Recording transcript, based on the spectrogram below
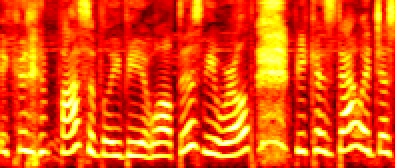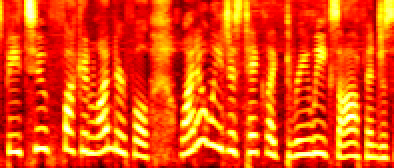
It couldn't possibly be at Walt Disney World because that would just be too fucking wonderful. Why don't we just take like three weeks off and just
